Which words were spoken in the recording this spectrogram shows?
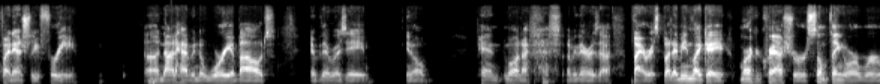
financially free, uh, not having to worry about if there was a, you know, pan. Well, not, I mean there is a virus, but I mean like a market crash or something, or we're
